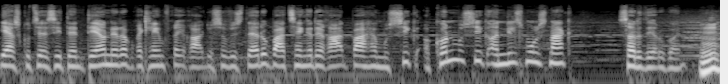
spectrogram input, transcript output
jeg skulle til at sige, den, det er jo netop reklamefri radio, så hvis det er, du bare tænker, det er rart bare at have musik, og kun musik og en lille smule snak, så er det der, du går ind.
